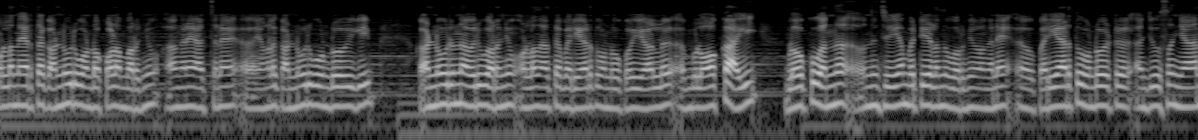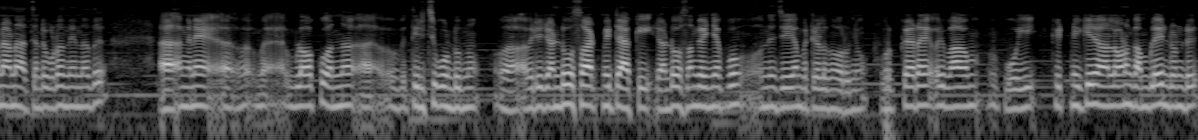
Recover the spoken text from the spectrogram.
ഉള്ള നേരത്തെ കണ്ണൂർ കൊണ്ടുപോക്കോളം പറഞ്ഞു. അങ്ങനെ അച്ഛനെ ഞങ്ങൾ കണ്ണൂർ കൊണ്ടുപോവുകയും കണ്ണൂരിൽ നിന്ന് അവർ പറഞ്ഞു ഉള്ള നേരത്തെ പരിഹാരത്ത് കൊണ്ടുപോയി ഇയാൾ ബ്ലോക്കായി. ബ്ലോക്ക് വന്ന് ഒന്നും ചെയ്യാൻ പറ്റിയില്ലെന്ന് പറഞ്ഞു. അങ്ങനെ പരിഹാരത്ത് കൊണ്ടുപോയിട്ട് അഞ്ച് ദിവസം ഞാനാണ് അച്ഛന്റെ കൂടെ നിന്നത്. അങ്ങനെ ബ്ലോക്ക് വന്ന് തിരിച്ചു കൊണ്ടുവന്നു. അവർ രണ്ട് ദിവസം അഡ്മിറ്റ് ആക്കി. രണ്ട് ദിവസം കഴിഞ്ഞപ്പോൾ ഒന്നും ചെയ്യാൻ പറ്റില്ലെന്ന് പറഞ്ഞു. വൃക്കയുടെ ഒരു ഭാഗം പോയി. കിഡ്നിക്ക് നല്ലോണം കംപ്ലൈന്റ് ഉണ്ട്.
